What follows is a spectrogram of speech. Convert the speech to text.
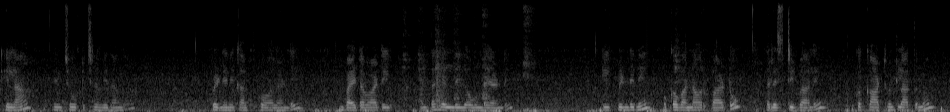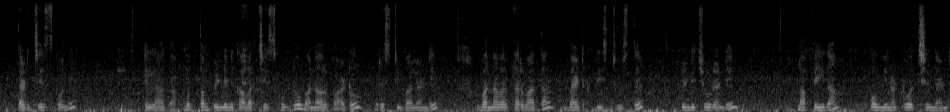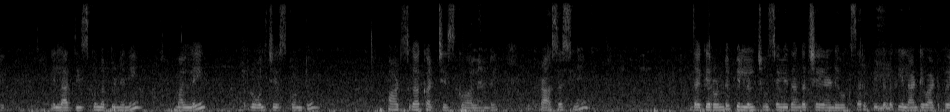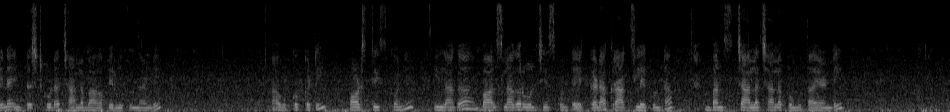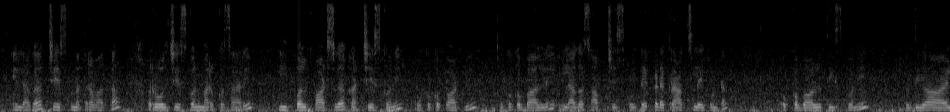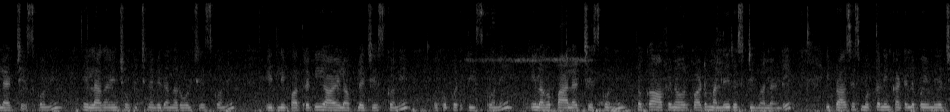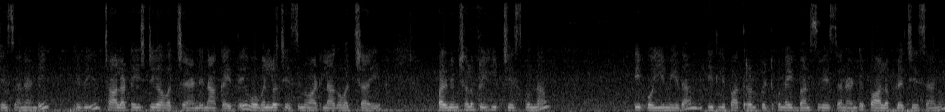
ఇలా నేను చూపించిన విధంగా పిండిని కలుపుకోవాలండి. బయట వాటి అంత హెల్తీగా ఉండేయండి. ఈ పిండిని ఒక వన్ అవర్ పాటు రెస్ట్ ఇవ్వాలి. ఒక కాటన్ క్లాత్ను తడి చేసుకొని ఇలాగా మొత్తం పిండిని కవర్ చేసుకుంటూ వన్ అవర్ పాటు రెస్ట్ ఇవ్వాలండి. వన్ అవర్ తర్వాత బయటకు తీసి చూస్తే పిండి చూడండి ఫ్లఫీగా పొంగినట్టు వచ్చిందండి. ఇలా తీసుకున్న పిండిని మళ్ళీ రోల్ చేసుకుంటూ పార్ట్స్గా కట్ చేసుకోవాలండి ఈ ప్రాసెస్ని. దగ్గరుండి పిల్లలు చూసే విధంగా చేయండి. ఒకసారి పిల్లలకి ఇలాంటి వాటిపైన ఇంట్రెస్ట్ కూడా చాలా బాగా పెరుగుతుందండి. ఆ ఒక్కొక్కటి పార్ట్స్ తీసుకొని ఇలాగా బాల్స్ లాగా రోల్ చేసుకుంటే ఎక్కడ క్రాక్స్ లేకుండా బన్స్ చాలా చాలా పొంగుతాయండి. ఇలాగా చేసుకున్న తర్వాత రోల్ చేసుకొని మరొకసారి ఈక్వల్ పార్ట్స్గా కట్ చేసుకొని ఒక్కొక్క పార్ట్ని ఒక్కొక్క బాల్ని ఇలాగా సాఫ్ట్ చేసుకుంటే ఇక్కడ క్రాక్స్ లేకుండా ఒక్క బాల్ తీసుకొని కొద్దిగా ఆయిల్ యాడ్ చేసుకొని ఇలాగ నేను చూపించిన విధంగా రోల్ చేసుకొని ఇడ్లీ పాత్రకి ఆయిల్ అప్లై చేసుకొని ఒక్కొక్కటి తీసుకొని ఇలాగ పాలెట్ చేసుకొని ఒక హాఫ్ అన్ అవర్ పాటు మళ్ళీ రెస్ట్ ఇవ్వాలండి. ఈ ప్రాసెస్ మొత్తం నేను కట్టెల పొయ్యి మీద చేశానండి. ఇవి చాలా టేస్టీగా వచ్చాయండి నాకైతే. ఓవెన్లో చేసిన వాటిలాగా వచ్చాయి. పది నిమిషాలు ఫ్రీ హీట్ చేసుకున్న ఈ పొయ్యి మీద ఇడ్లీ పాత్రలు పెట్టుకున్న ఈ బన్స్ వేసానండి పాలు అప్లై చేశాను.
